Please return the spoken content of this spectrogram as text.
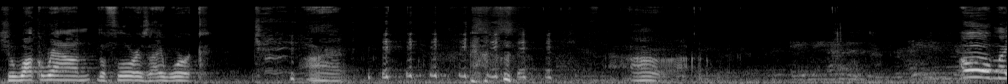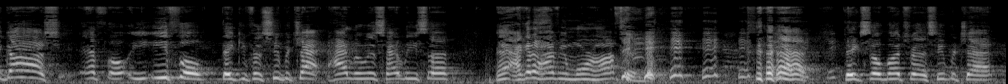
She'll walk around the floor as I work. All right. Uh, oh my gosh, Ethel, Ethel, thank you for the super chat. Hi, Lewis. Hi, Lisa. Man, I gotta have you more often. Thanks so much for the super chat.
